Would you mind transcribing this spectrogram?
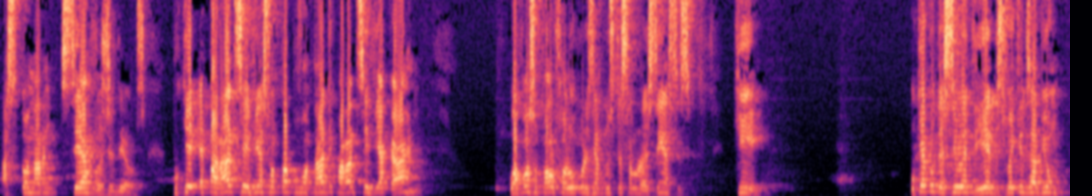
a se tornarem servos de Deus. Porque é parar de servir a sua própria vontade e parar de servir a carne. O apóstolo Paulo falou, por exemplo, dos Tessalonicenses, que o que aconteceu entre eles foi que eles haviam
